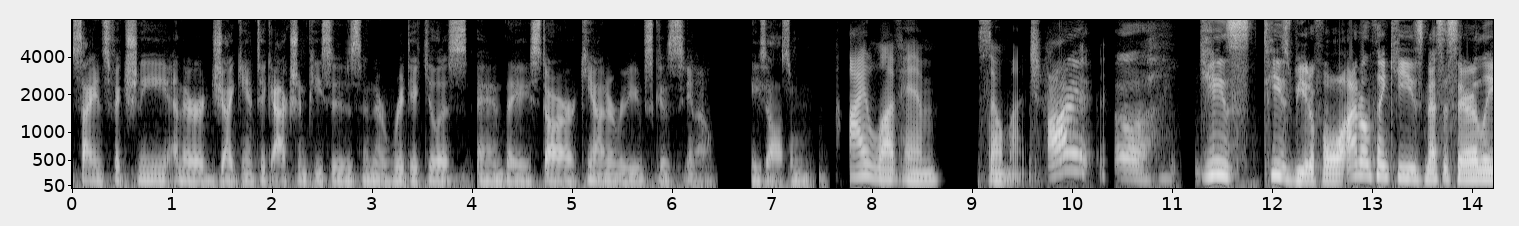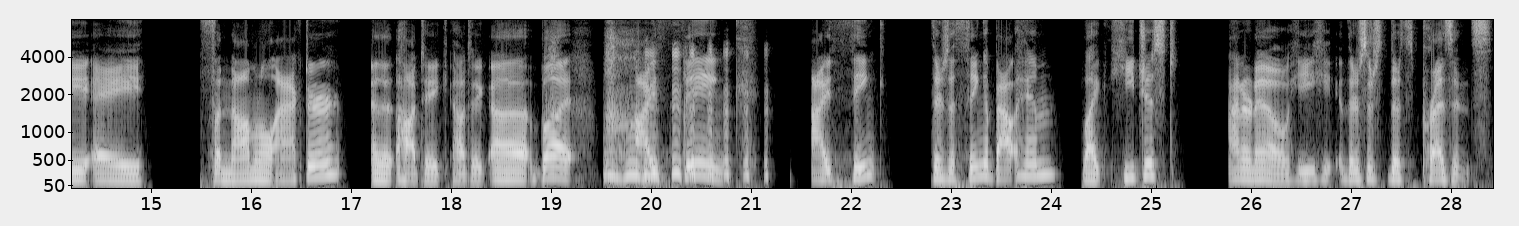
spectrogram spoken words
science fictiony and they're gigantic action pieces and they're ridiculous and they star Keanu Reeves because you know he's awesome. I love him so much. I uh, he's he's beautiful. I don't think he's necessarily a phenomenal actor. And hot take, hot take. Uh, but I think I think there's a thing about him like he just I don't know. He, he there's just this presence.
